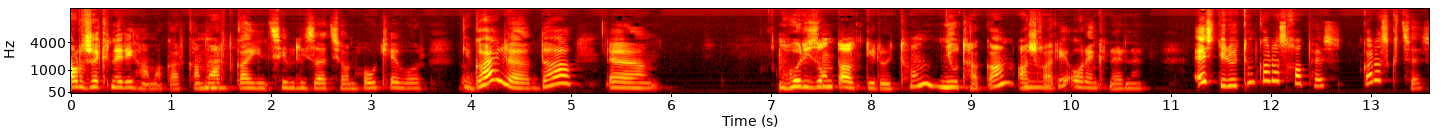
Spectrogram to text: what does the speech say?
արժեքների համակարգ, մարդկային ցիվիլիզացիոն, հոգևոր։ Գայլը դա հորիզոնտալ տիրույթում նյութական աշխարհի օրենքներն են։ Այս տիրույթում կարաս խափես, կարաս գցես։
